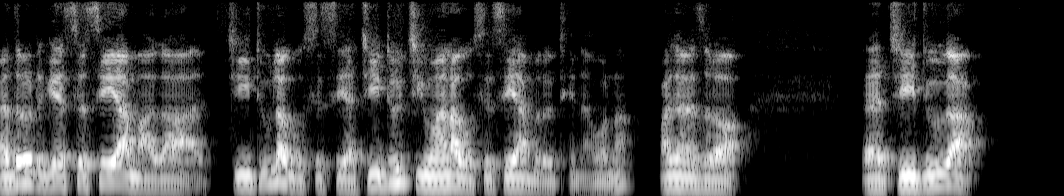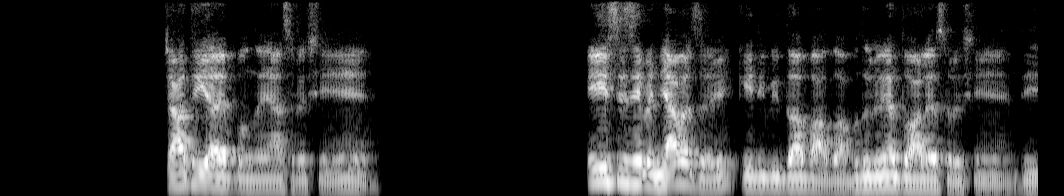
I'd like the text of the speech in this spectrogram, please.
အဲသူတို့တကယ်စစ်ဆေးရမှာက G2 လောက်ကိုစစ်ဆေးရ G2 G1 လောက်ကိုစစ်ဆေးရမှာလို့ထင်တာပေါ့နော်။ဘာကြောင့်လဲဆိုတော့အဲ G2 ကကြားသိရတဲ့ပုံစံရဆိုလို့ရှိရင် ACC ပဲညဘက်ဆိုရင် KTB သွားပါသွားဘယ်သူတွေနဲ့သွားလဲဆိုလို့ရှိရင်ဒီ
